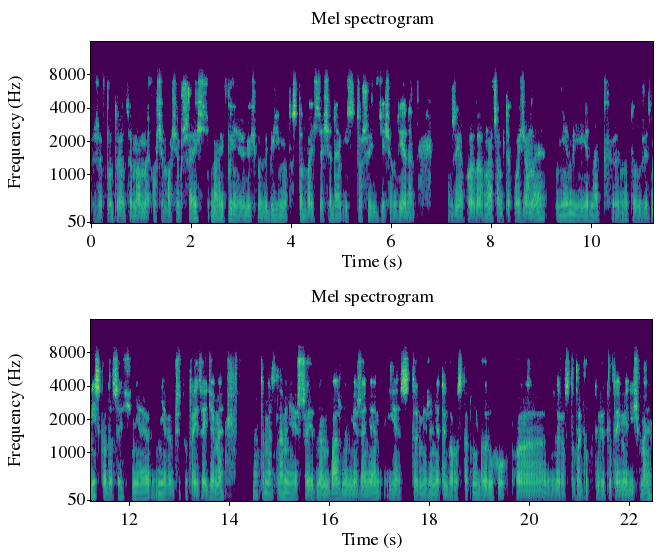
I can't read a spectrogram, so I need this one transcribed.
że po drodze mamy 886, no i później, jeżeli byśmy wybili, no to 127 i 161. Także ja zaznaczam te poziomy, niemniej jednak, no to już jest nisko dosyć, nie, nie wiem, czy tutaj zejdziemy. Natomiast dla mnie jeszcze jednym ważnym mierzeniem jest mierzenie tego ostatniego ruchu e, wzrostowego, który tutaj mieliśmy,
